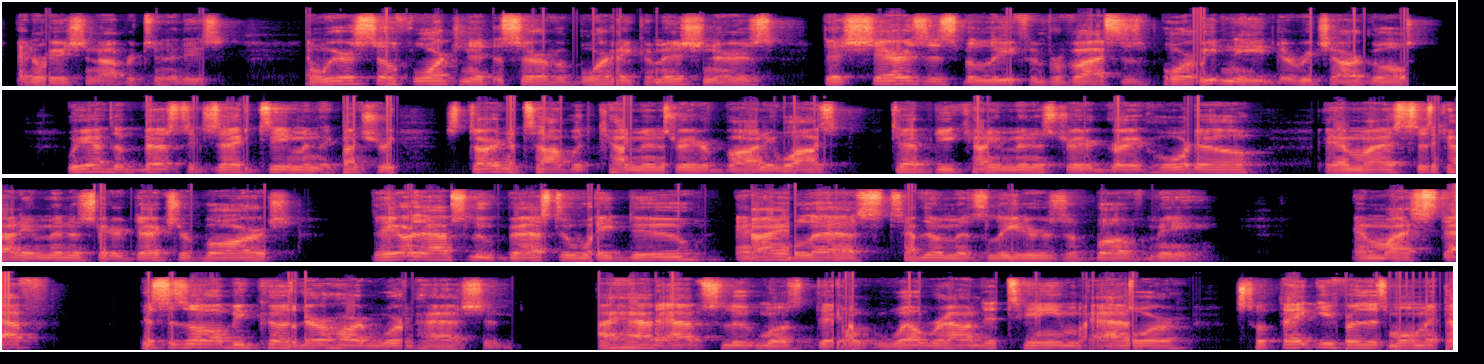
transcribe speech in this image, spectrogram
and recreation opportunities. And we are so fortunate to serve a board of commissioners that shares this belief and provides the support we need to reach our goals. We have the best executive team in the country, starting at the top with County Administrator Bonnie Wise, Deputy County Administrator Greg Horwedel, and my Assistant County Administrator Dexter Barge. They are the absolute best at what they do, and I am blessed to have them as leaders above me. And my staff, this is all because of their hard work and passion. I have the absolute most well-rounded team I ask for. So thank you for this moment.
